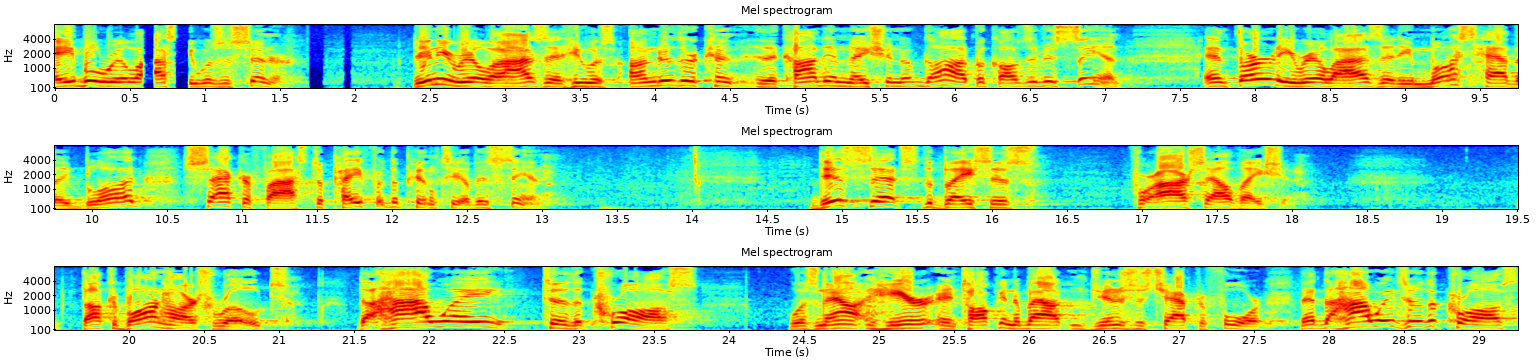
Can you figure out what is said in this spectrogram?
Abel realized he was a sinner. Then he realized that he was under the, con- the condemnation of God because of his sin. And third, he realized that he must have a blood sacrifice to pay for the penalty of his sin. This sets the basis for our salvation. Dr. Barnhouse wrote, The highway to the cross was now here and talking about Genesis chapter 4 that the highway to the cross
